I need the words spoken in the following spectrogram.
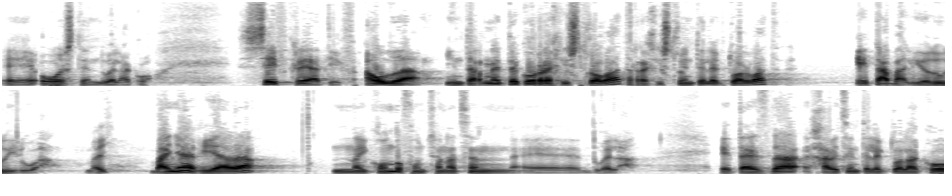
e, oesten duelako. Safe Creative, hau da, interneteko registro bat, registro intelektual bat, eta balio du dirua, bai? Baina egia da, nahiko ondo funtzionatzen e, duela. Eta ez da jabetza intelektualako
